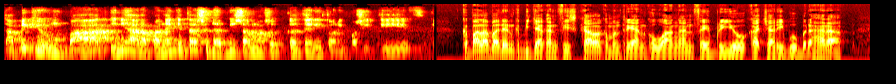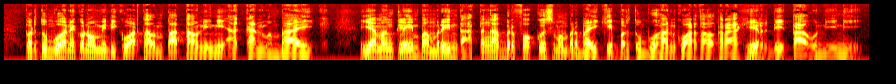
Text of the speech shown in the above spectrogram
Tapi Q4 ini harapannya kita sudah bisa masuk ke teritori positif. Kepala Badan Kebijakan Fiskal Kementerian Keuangan Febrio Kacaribu berharap pertumbuhan ekonomi di kuartal 4 tahun ini akan membaik. Ia mengklaim pemerintah tengah berfokus memperbaiki pertumbuhan kuartal terakhir di tahun ini.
